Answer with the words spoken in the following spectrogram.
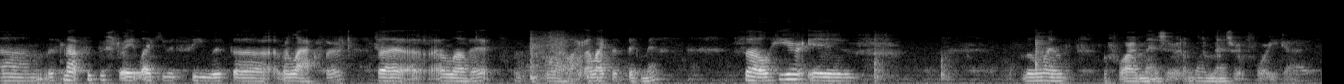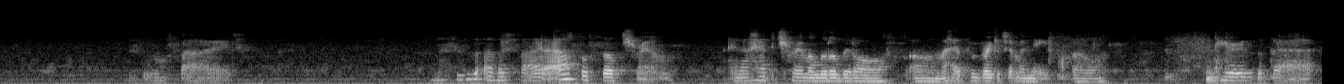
Um, it's not super straight like you would see with a relaxer, but I love it. I like. I like the thickness. So here is the length before I measure it. I'm going to measure it for you guys. This is side. This is the other side. I also self-trim. And I had to trim a little bit off. Um, I had some breakage at my nape, so. And here is the back.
